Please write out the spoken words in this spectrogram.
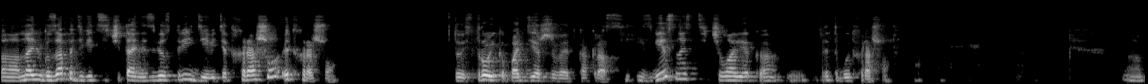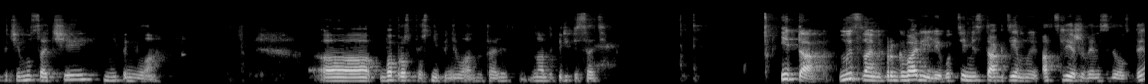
А, на юго-западе ведь сочетание звезд 3 и 9 – это хорошо, это хорошо. То есть тройка поддерживает как раз известность человека, это будет хорошо. Почему Сачей? Не поняла. Вопрос просто не поняла, Наталья, надо переписать. Итак, мы с вами проговорили вот те места, где мы отслеживаем звезды.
